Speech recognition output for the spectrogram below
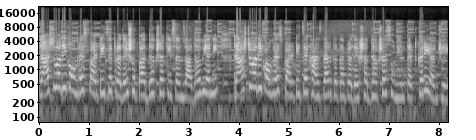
राष्ट्रवादी काँग्रेस पार्टीचे प्रदेश उपाध्यक्ष किसन जाधव यांनी राष्ट्रवादी काँग्रेस पार्टीचे खासदार तथा प्रदेशाध्यक्ष सुनील तटकरे यांची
